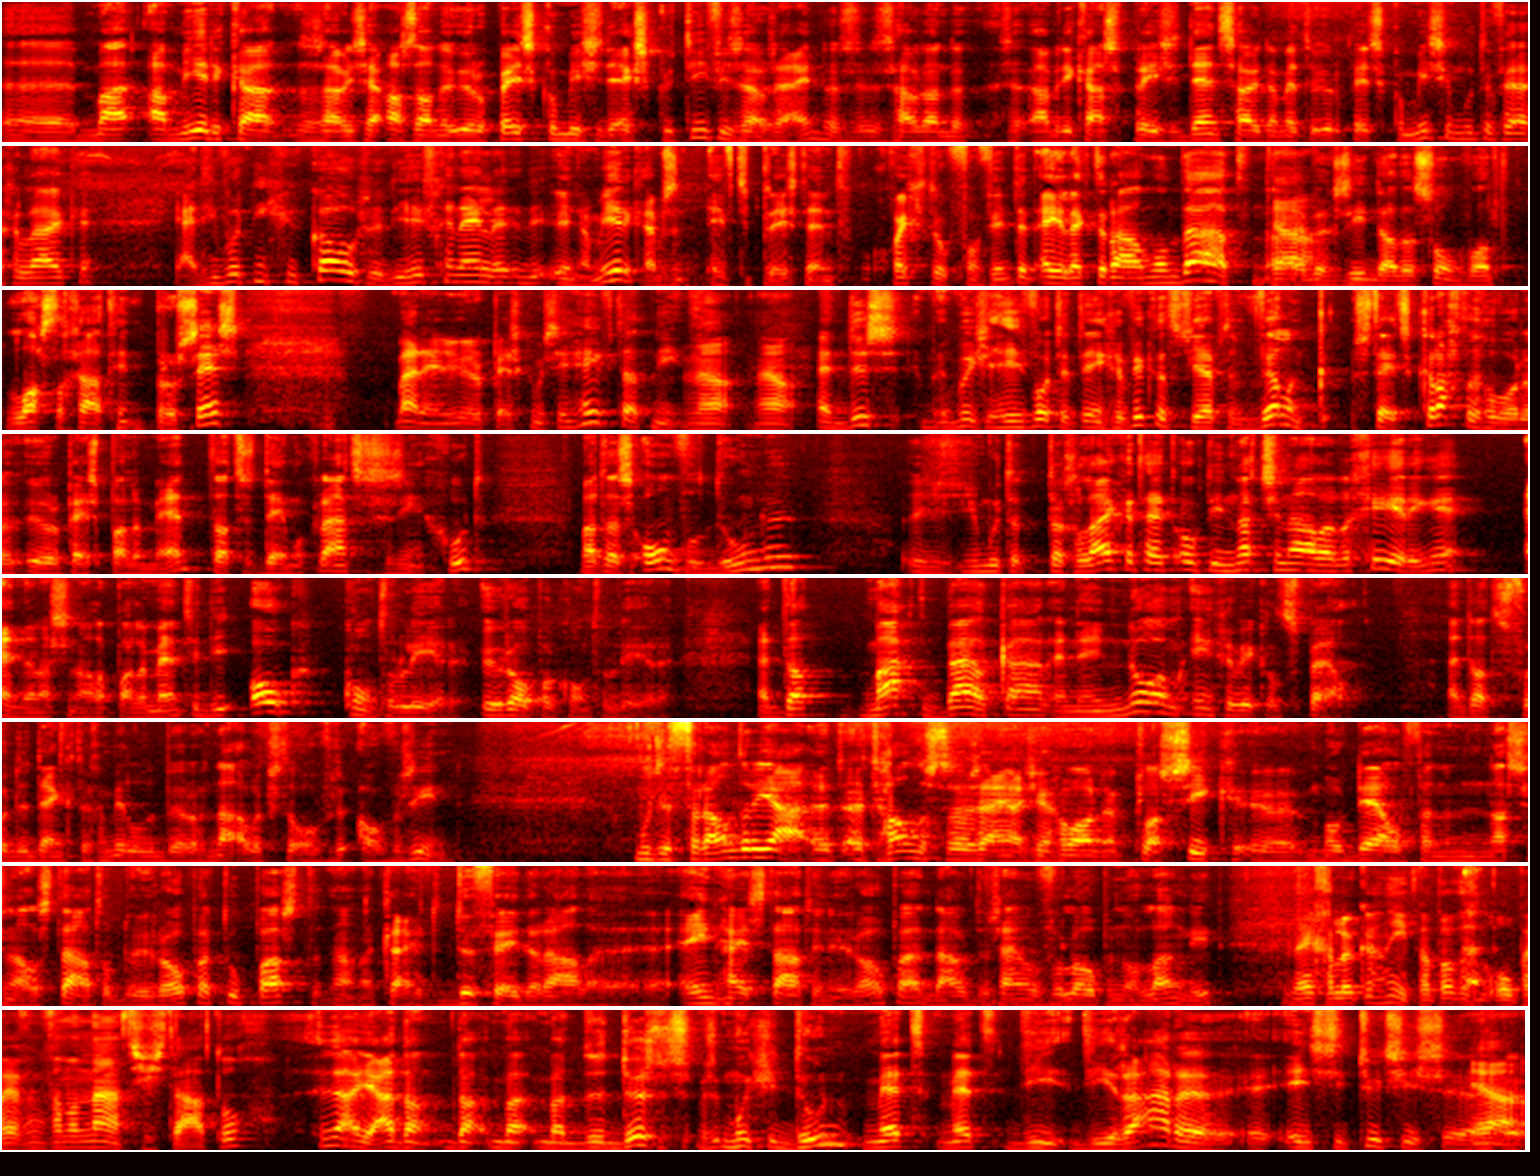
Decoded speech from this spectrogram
Uh, maar Amerika, dan zou je zeggen, als dan de Europese Commissie de executieve zou zijn, dus zou dan de Amerikaanse president zou je dan met de Europese Commissie moeten vergelijken. Ja, die wordt niet gekozen. Die heeft geen hele, in Amerika heeft de president, wat je er ook van vindt, een electoraal mandaat. Nou, we hebben gezien dat het soms wat lastig gaat in het proces. Maar in de Europese Commissie heeft dat niet. Ja, ja. En dus wordt het ingewikkeld. Je hebt een wel een steeds krachtiger geworden Europees parlement. Dat is democratisch gezien goed. Maar dat is onvoldoende. Dus je moet tegelijkertijd ook die nationale regeringen en de nationale parlementen die ook controleren, Europa controleren. En dat maakt bij elkaar een enorm ingewikkeld spel. En dat is voor de, denk de gemiddelde burger nauwelijks te over, overzien. Moet het veranderen? Ja, het, het handigste zou zijn als je gewoon een klassiek uh, model van een nationale staat op Europa toepast. Nou, dan krijg je de federale uh, eenheidsstaat in Europa. Nou, daar zijn we voorlopig nog lang niet. Nee, gelukkig niet, want dat is een opheffing van een natiestaat, toch? Nou ja, dan, dan, maar, maar dus moet je doen met, met die, die rare instituties, uh, ja.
